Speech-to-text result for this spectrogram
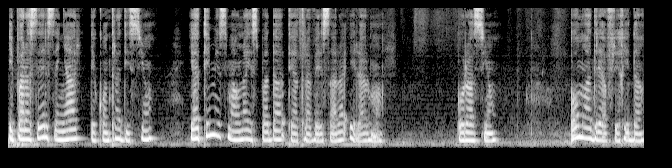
y para ser señal de contradicción, y a ti misma una espada te atravesará el alma. Oración. Oh Madre afligida,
